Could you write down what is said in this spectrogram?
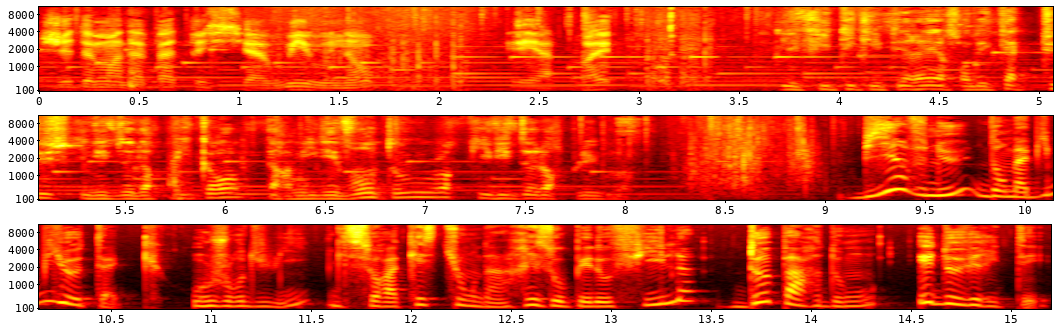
Je demande à Patricia oui ou non. Et après, Les critiques littéraires sont des cactus qui vivent de leur piquant, parmi les vautours qui vivent de leurs plumes. Bienvenue dans ma bibliothèque. Aujourd'hui, il sera question d'un réseau pédophile, de pardon et de vérité.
